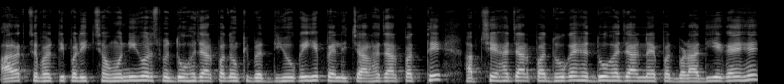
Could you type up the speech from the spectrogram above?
आरक्षक भर्ती परीक्षा होनी है और इसमें 2000 पदों की वृद्धि हो गई है। पहले 4000 पद थे, अब 6000 पद हो गए हैं। 2000 नए पद बढ़ा दिए गए हैं।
